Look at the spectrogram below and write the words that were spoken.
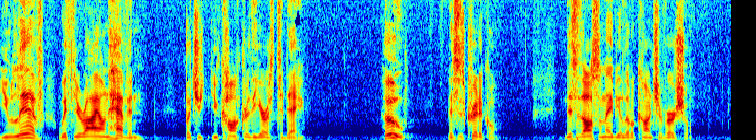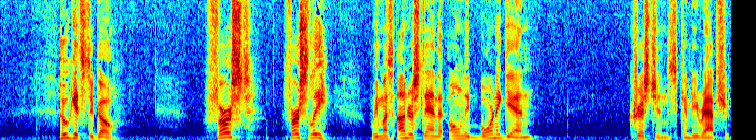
You live with your eye on heaven, but you, you conquer the earth today. Who? This is critical. This is also maybe a little controversial. Who gets to go? First, firstly, we must understand that only born again Christians can be raptured.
